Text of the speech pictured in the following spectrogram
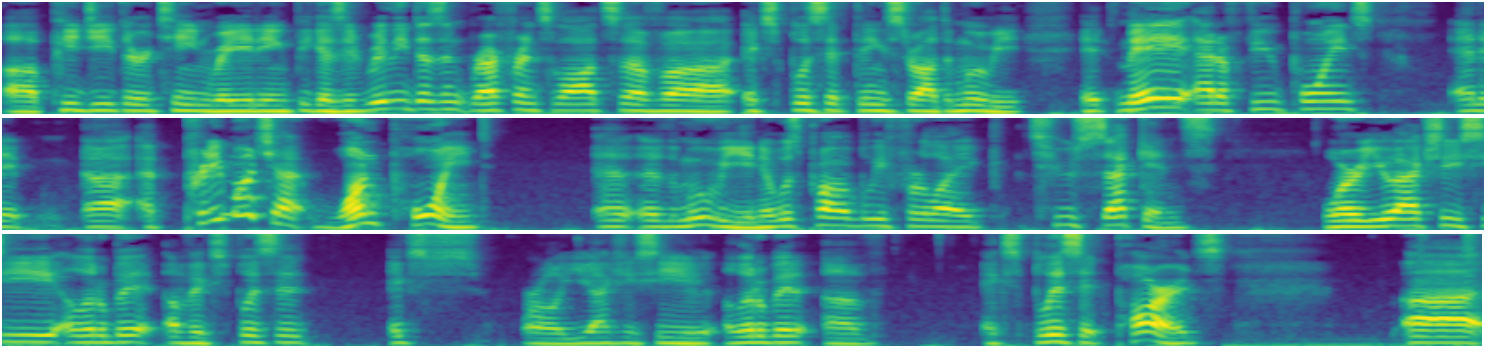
uh, PG-13 rating because it really doesn't reference lots of uh, explicit things throughout the movie. It may at a few points, and it uh, pretty much at one point, uh, of the movie, and it was probably for like two seconds, where you actually see a little bit of explicit, ex- or you actually see a little bit of explicit parts. Uh,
